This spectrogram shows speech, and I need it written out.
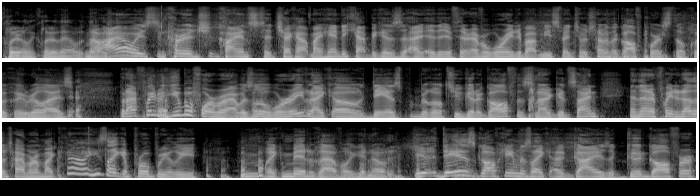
clearly, clearly that. was- that No, was I my- always encourage clients to check out my handicap because I, if they're ever worried about me spending too much time on the golf course, they'll quickly realize. But I've played with you before where I was a little worried, like, oh, Deiya's a little too good at golf. That's not a good sign. And then I played another time where I'm like, no, he's like appropriately, like mid level, you know. Yeah, Deiya's golf game is like a guy who's a good golfer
